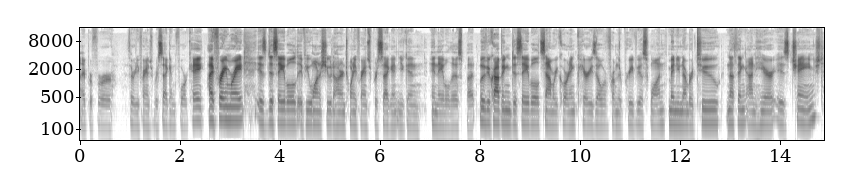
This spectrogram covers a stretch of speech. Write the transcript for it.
I prefer 30 frames per second 4K. High frame rate is disabled. If you want to shoot 120 frames per second, you can enable this, but movie cropping disabled. Sound recording carries over from the previous one. Menu number two, nothing on here is changed,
